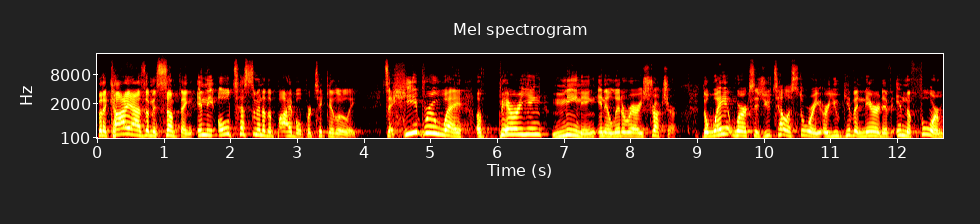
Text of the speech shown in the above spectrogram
But a chiasm is something in the Old Testament of the Bible, particularly. It's a Hebrew way of burying meaning in a literary structure. The way it works is you tell a story or you give a narrative in the form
